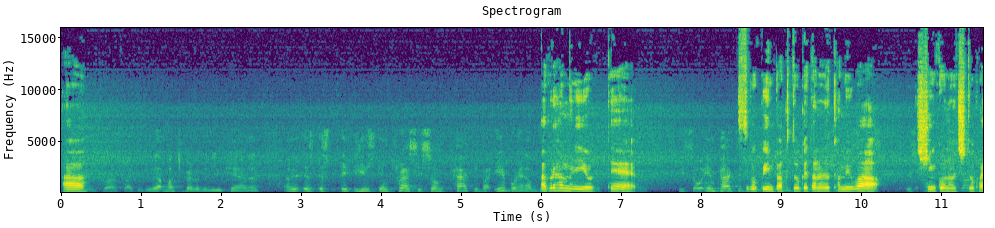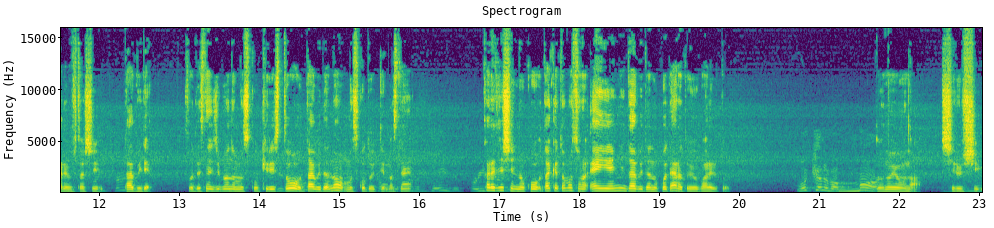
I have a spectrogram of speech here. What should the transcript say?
ああアブラハムによってすごくインパクトを受けたので神は信仰のうちと彼を親したし、ダビデ。そうですね、自分の息子、キリストをダビデの息子と言っていますね。彼自身の子だけども、その永遠にダビデの子であると呼ばれると。どのような印？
